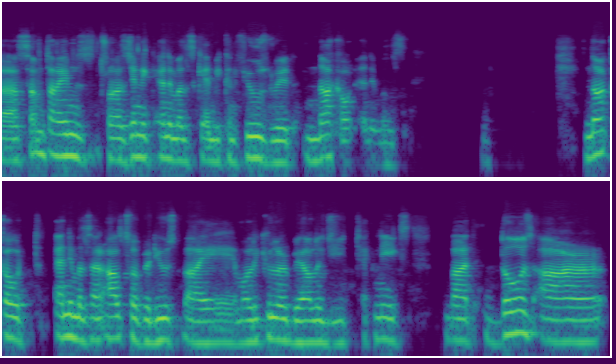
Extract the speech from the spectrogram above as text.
Uh, sometimes transgenic animals can be confused with knockout animals. Knockout animals are also produced by molecular biology techniques, but those are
